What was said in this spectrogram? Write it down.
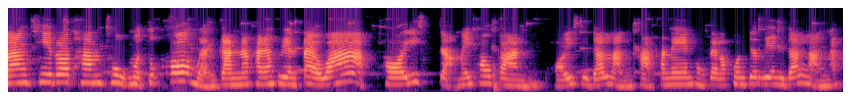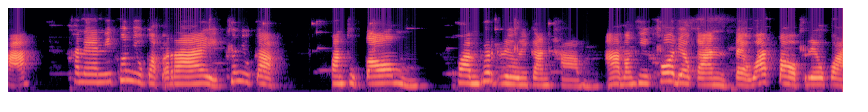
บางทีเราทำถูกหมดทุกข้อเหมือนกันนะคะ นักเรียนแต่ว่า point จะไม่เท่ากัน point อยู่ด้านหลังค่ะ คะแนนของแต่ละคนจะเรียงอยู่ด้านหลังนะคะ คะแนนนี้ขึ้นอยู่กับอะไร ขึ้นอยู่กับความถูกต้องความรวดเร็วในการทำอ่าบางทีข้อเดียวกัน แต่ว่าตอบเร็วกว่า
